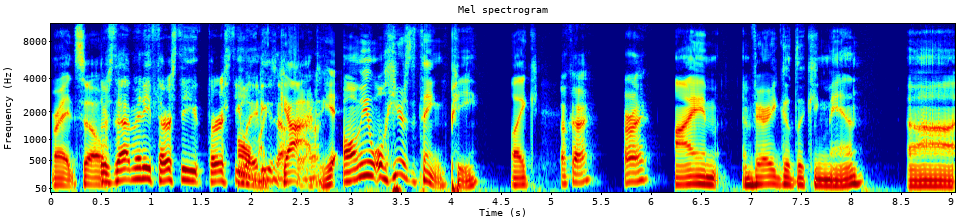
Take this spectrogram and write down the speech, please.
Right. So There's that many thirsty thirsty oh ladies my out god. there. Yeah. Oh, I mean, well, here's the thing, P. Like? Okay. All right. I am a very good looking man. Uh,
